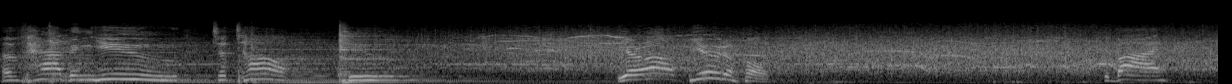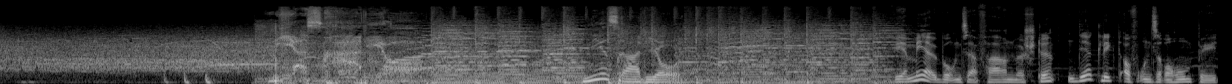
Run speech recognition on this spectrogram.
of having you to talk to. You're all beautiful. Goodbye. Niers Radio. Niers Radio. Wer mehr über uns erfahren möchte, der klickt auf unsere Homepage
